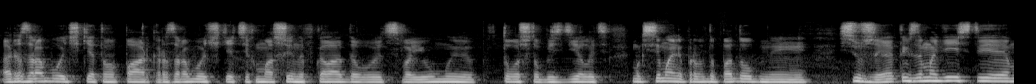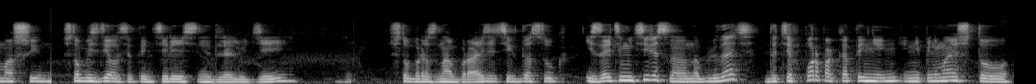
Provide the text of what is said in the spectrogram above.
разработчики этого парка, разработчики этих машин вкладывают свои умы в то, чтобы сделать максимально правдоподобные сюжеты взаимодействия машин, чтобы сделать это интереснее для людей, чтобы разнообразить их досуг. И за этим интересно наблюдать до тех пор, пока ты не, не понимаешь, что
